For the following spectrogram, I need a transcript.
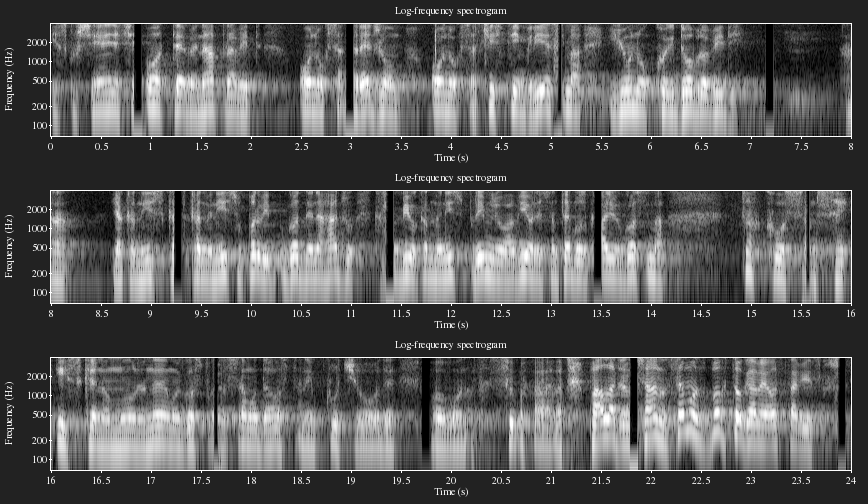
Iskušenje će od tebe napraviti onog sa ređom, onog sa čistim grijesima i onog koji dobro vidi. Ha? Ja kad, nis, kad, kad me nisu prvi godine na hađu, kad sam bio, kad me nisu primili u avion, ja sam trebao s gostima, tako sam se iskreno molio, nemoj gospodar, samo da ostanem kuću ovde, ovo ono, subhana. Pa Allah Đalšanu, samo zbog toga me ostavi iskušan.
